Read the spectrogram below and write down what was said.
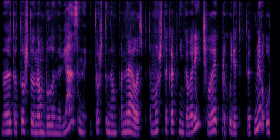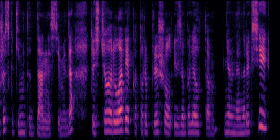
но это то, что нам было навязано и то, что нам понравилось, потому что, как ни говори, человек приходит в этот мир уже с какими-то данностями, да, то есть человек, который пришел и заболел там нервной анорексией,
